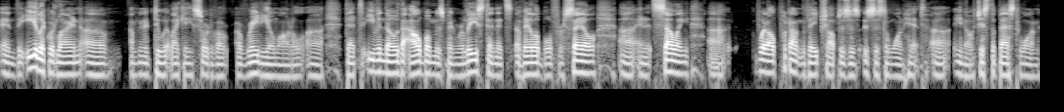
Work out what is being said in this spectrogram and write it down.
and the e-liquid line, uh, I'm going to do it like a sort of a, a radio model. Uh, that even though the album has been released and it's available for sale uh, and it's selling. Uh, what I'll put out in the vape shops is just, is just a one hit, uh, you know, just the best one,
